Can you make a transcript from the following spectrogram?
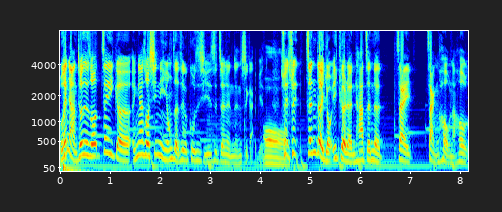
我跟你讲，就是说这个应该说《心灵勇者》这个故事其实是真人真事改编哦，所以所以真的。有一个人，他真的在战后，然后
